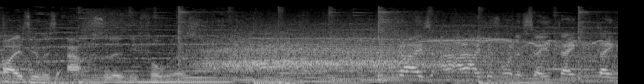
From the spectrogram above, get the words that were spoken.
Kaiser was absolutely faultless. Guys, I, I just want to say thank, thank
